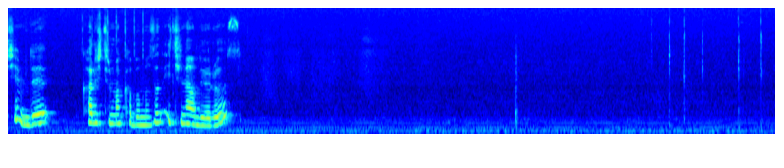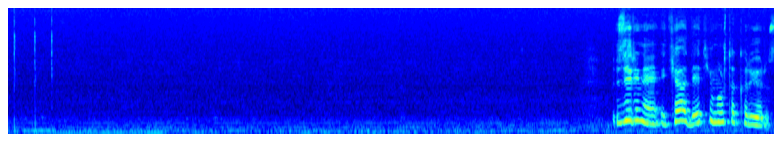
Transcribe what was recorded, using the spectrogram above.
Şimdi karıştırma kabımızın içine alıyoruz. Üzerine 2 adet yumurta kırıyoruz.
